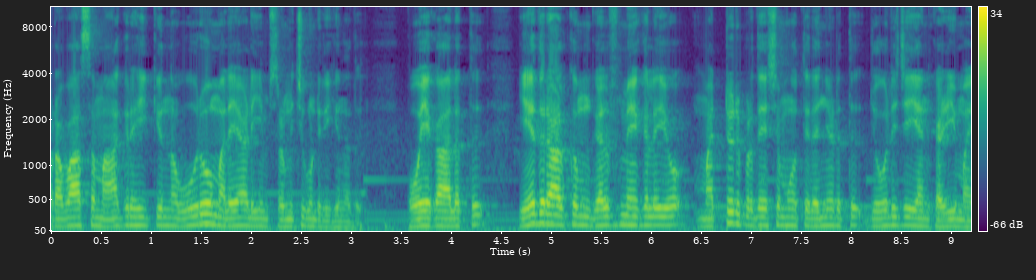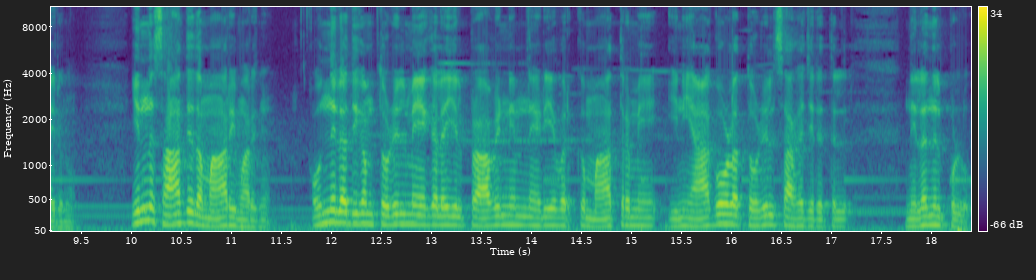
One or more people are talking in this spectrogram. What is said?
പ്രവാസം ആഗ്രഹിക്കുന്ന ഓരോ മലയാളിയും ശ്രമിച്ചുകൊണ്ടിരിക്കുന്നത്. പോയ കാലത്ത് ഏതൊരാൾക്കും ഗൾഫ് മേഖലയോ മറ്റൊരു പ്രദേശമോ തിരഞ്ഞെടുത്ത് ജോലി ചെയ്യാൻ കഴിയുമായിരുന്നു. ഇന്ന് സാധ്യത മാറി മറിഞ്ഞു. ഒന്നിലധികം തൊഴിൽ മേഖലയിൽ പ്രാവീണ്യം നേടിയവർക്ക് മാത്രമേ ഇനി ആഗോള തൊഴിൽ സാഹചര്യത്തിൽ നിലനിൽപ്പുള്ളൂ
